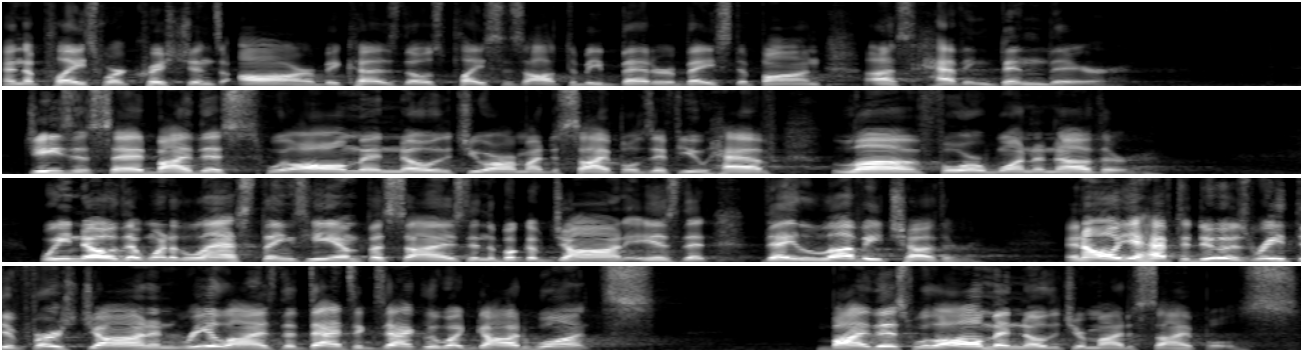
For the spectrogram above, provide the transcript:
and the place where Christians are, because those places ought to be better based upon us having been there. Jesus said, By this will all men know that you are my disciples, if you have love for one another. We know that one of the last things he emphasized in the book of John is that they love each other. And all you have to do is read through 1 John and realize that that's exactly what God wants. By this will all men know that you're my disciples,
